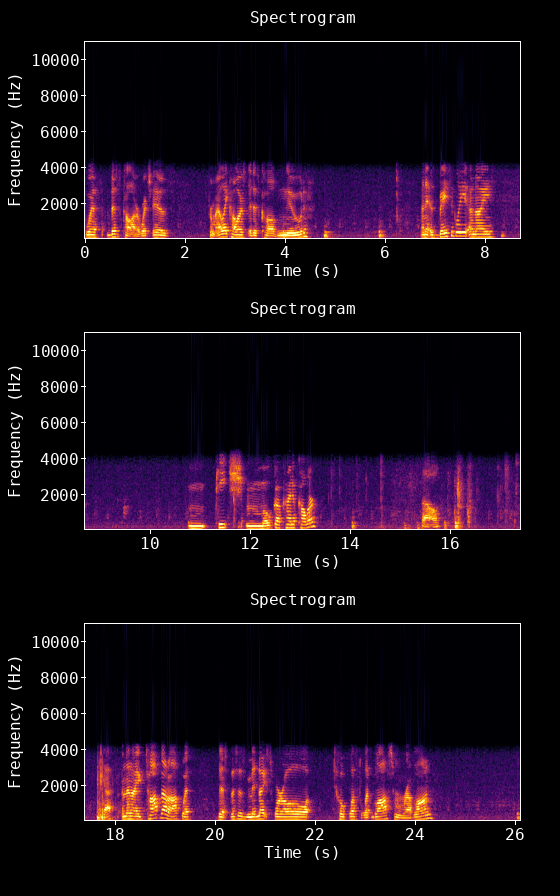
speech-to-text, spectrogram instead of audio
with this color, which is from LA Colors. It is called Nude. And it is basically a nice peach mocha kind of color. So, Yes, and then I top that off with this. This is Midnight Swirl Taupeless Lip Gloss from Revlon. So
